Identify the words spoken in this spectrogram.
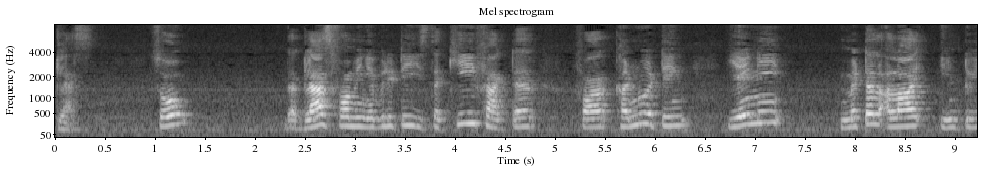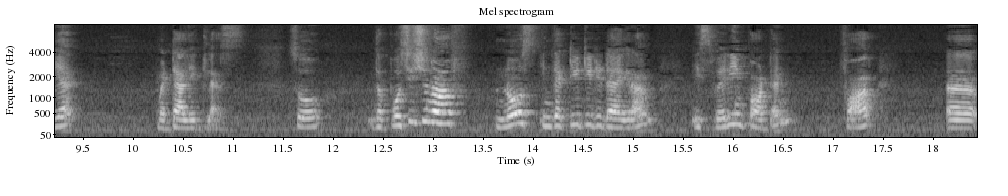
glass. So the glass forming ability is the key factor for converting any metal alloy into a metallic glass. So the position of nose in the TTT diagram is very important for uh,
